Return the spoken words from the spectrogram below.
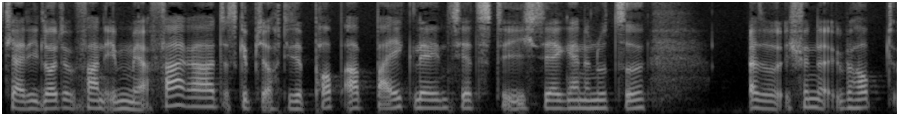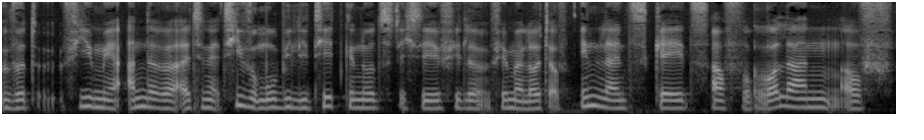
Tja, die Leute fahren eben mehr Fahrrad. Es gibt ja auch diese Pop-up-Bike-Lanes jetzt, die ich sehr gerne nutze. Also ich finde, überhaupt wird viel mehr andere alternative Mobilität genutzt. Ich sehe viele, viel mehr Leute auf Inline-Skates, auf Rollern, auf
